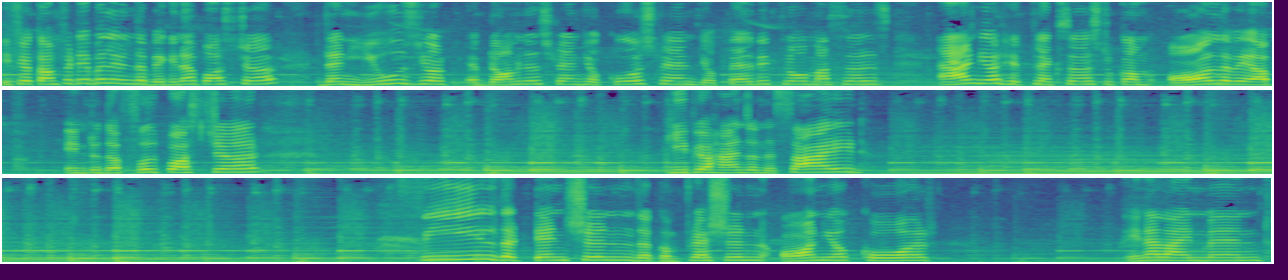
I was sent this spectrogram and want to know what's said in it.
If you're comfortable in the beginner posture, then use your abdominal strength, your core strength, your pelvic floor muscles and your hip flexors to come all the way up into the full posture. Keep your hands on the side. Feel the tension, the compression on your core in alignment.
